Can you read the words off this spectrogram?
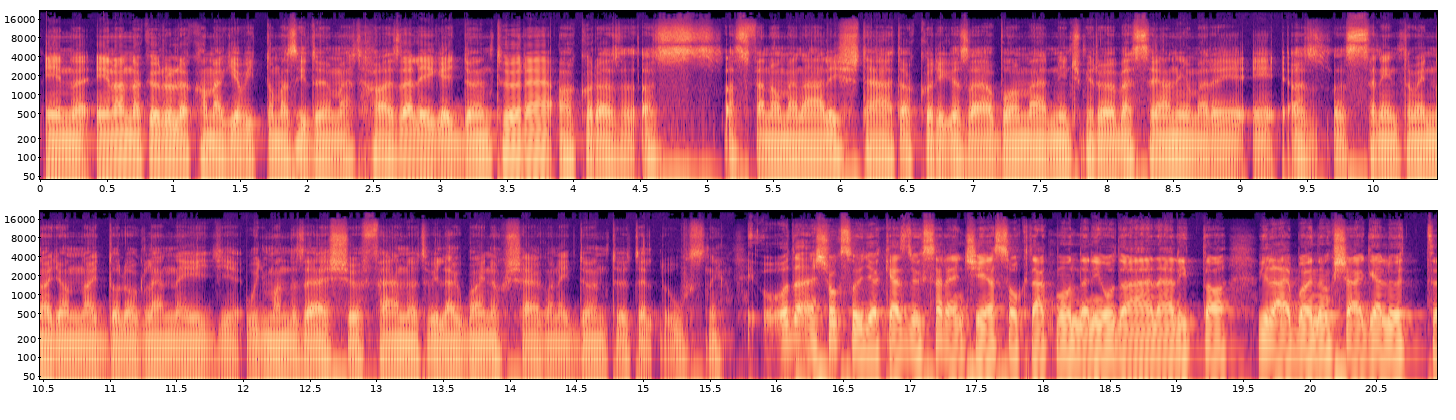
Én, én annak örülök, ha megjavítom az időmet. Ha ez elég egy döntőre, akkor az, az, az fenomenális, tehát akkor igazából már nincs miről beszélni, mert az, az szerintem egy nagyon nagy dolog lenne így úgymond az első felnőtt világbajnokságon egy döntőt úszni. Oda sokszor ugye a kezdők szerencséje szokták mondani, odaállnál itt a világbajnokság előtt,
